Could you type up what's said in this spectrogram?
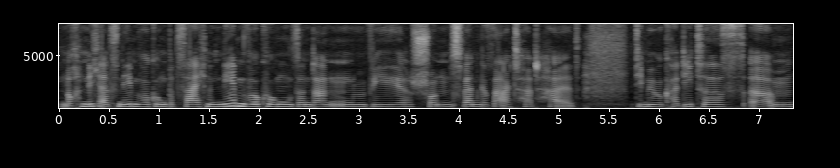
noch nicht als Nebenwirkung bezeichnen. Nebenwirkungen sind dann, wie schon Sven gesagt hat, halt die Myokarditis. Ähm,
